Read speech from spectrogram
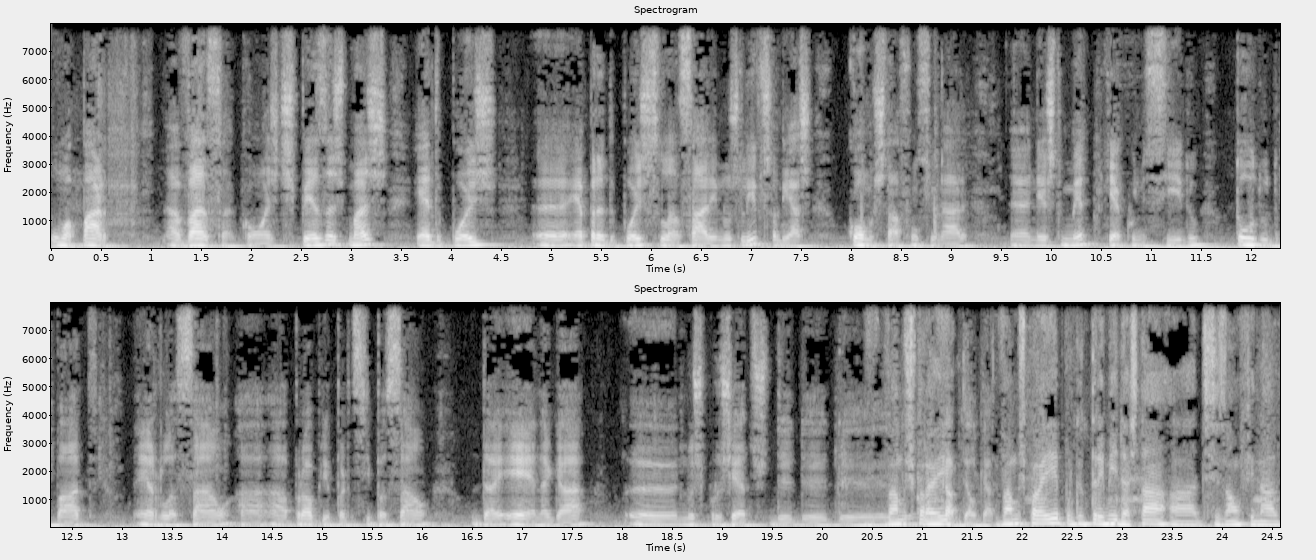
uma parte avança com as despesas, mas é depois eh, é para depois se lançarem nos livros, aliás, como está a funcionar eh, neste momento, porque é conhecido todo o debate em relação à, à própria participação da ENH uh, nos projetos de, de, de, vamos de para aí, Cabo Delgado. Vamos para aí, porque tremida está a decisão final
